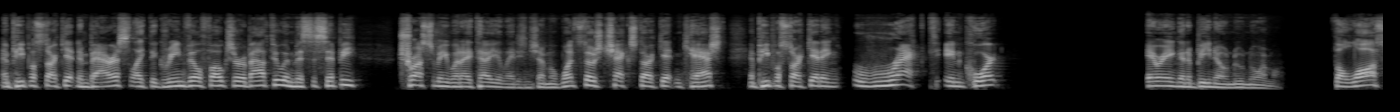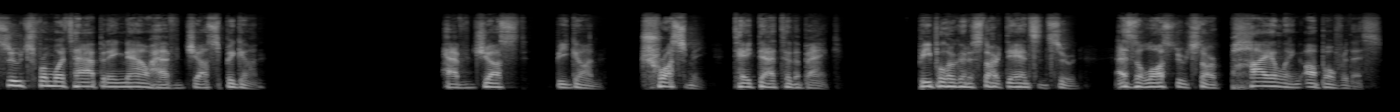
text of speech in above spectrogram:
and people start getting embarrassed, like the Greenville folks are about to in Mississippi, trust me when I tell you, ladies and gentlemen, once those checks start getting cashed and people start getting wrecked in court, there ain't going to be no new normal. The lawsuits from what's happening now have just begun. Have just begun. Trust me, take that to the bank. People are going to start dancing soon as the lawsuits start piling up over this.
